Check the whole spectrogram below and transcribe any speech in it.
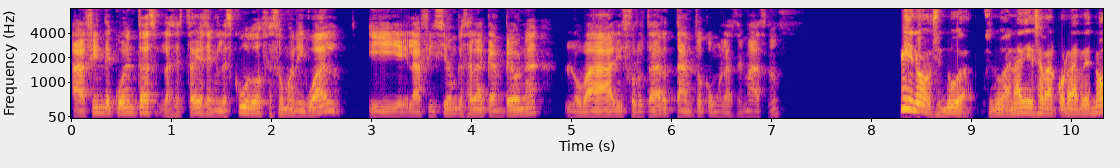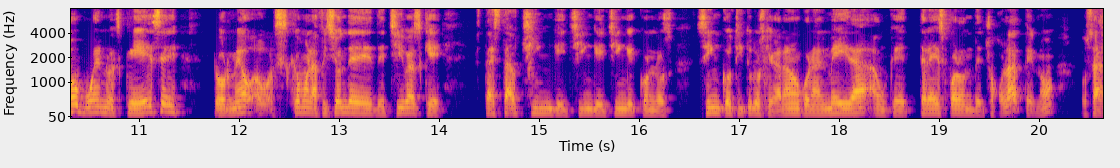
a fin de cuentas, las estrellas en el escudo se suman igual y la afición que sale campeona lo va a disfrutar tanto como las demás, ¿no? Sí, no, sin duda, sin duda. Nadie se va a acordar de, no, bueno, es que ese torneo, es como la afición de, Chivas que está estado chingue y chingue y chingue con los cinco títulos que ganaron con Almeida, aunque tres fueron de chocolate, ¿no? O sea,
